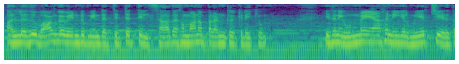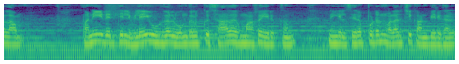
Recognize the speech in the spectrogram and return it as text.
அல்லது வாங்க வேண்டும் என்ற திட்டத்தில் சாதகமான பலன்கள் கிடைக்கும். இதனை உண்மையாக நீங்கள் முயற்சி எடுக்கலாம். பணியிடத்தில் விளைவுகள் உங்களுக்கு சாதகமாக இருக்கும். நீங்கள் சிறப்புடன் வளர்ச்சி காண்பீர்கள்.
